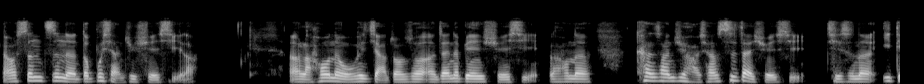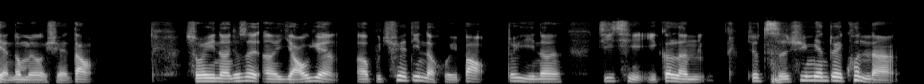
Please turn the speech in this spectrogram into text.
然后甚至呢都不想去学习了，啊，然后呢我会假装说呃在那边学习，然后呢看上去好像是在学习，其实呢一点都没有学到，所以呢就是呃遥远而不确定的回报，对于呢激起一个人就持续面对困难。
